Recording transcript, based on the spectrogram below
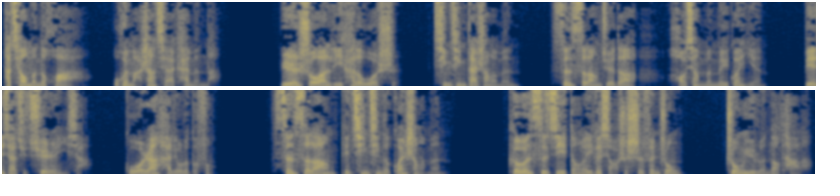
他敲门的话。我会马上起来开门的。女人说完，离开了卧室，轻轻带上了门。森四郎觉得好像门没关严，边下去确认一下，果然还留了个缝。森四郎便轻轻的关上了门。格文斯基等了一个小时十分钟，终于轮到他了。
